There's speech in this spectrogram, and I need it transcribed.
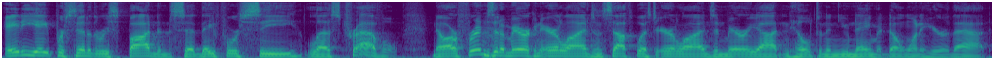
88% of the respondents said they foresee less travel. Now, our friends at American Airlines and Southwest Airlines and Marriott and Hilton and you name it don't want to hear that.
